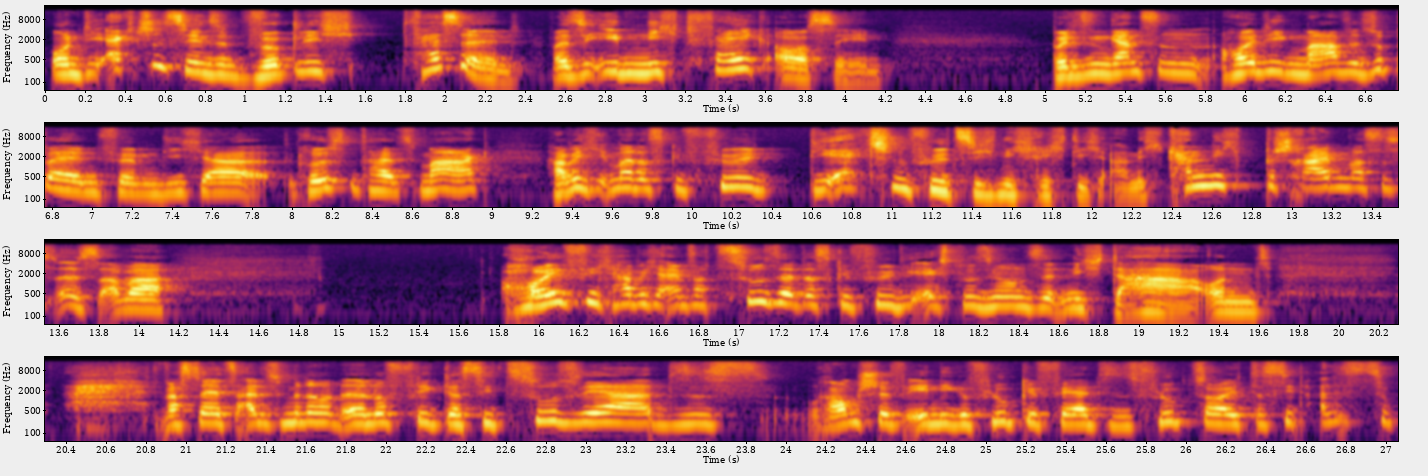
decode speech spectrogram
und die Action-Szenen sind wirklich fesselnd, weil sie eben nicht fake aussehen. Bei diesen ganzen heutigen Marvel-Superheldenfilmen, die ich ja größtenteils mag, habe ich immer das Gefühl, die Action fühlt sich nicht richtig an. Ich kann nicht beschreiben, was es ist, aber häufig habe ich einfach zu sehr das Gefühl, die Explosionen sind nicht da. Und was da jetzt alles mit in der Luft fliegt, das sieht zu sehr, dieses Raumschiff-ähnliche Fluggefährt, dieses Flugzeug, das sieht alles zu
